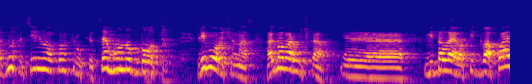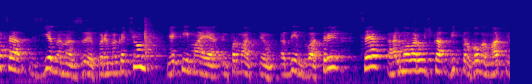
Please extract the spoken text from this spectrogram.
одну суцільну конструкцію. Це моноблоки. Ліворуч у нас гальмова ручка металева під два пальця, з'єднана з перемикачом. який має інформацію 1, 2, 3. Це гальмова ручка від торгової марки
